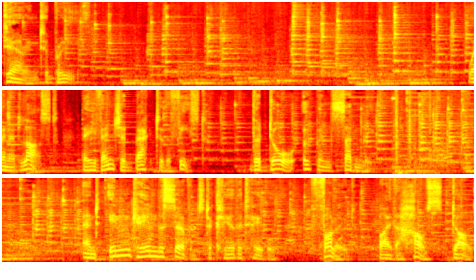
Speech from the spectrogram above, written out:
daring to breathe. When at last they ventured back to the feast, the door opened suddenly and in came the servants to clear the table, followed by the house dog.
